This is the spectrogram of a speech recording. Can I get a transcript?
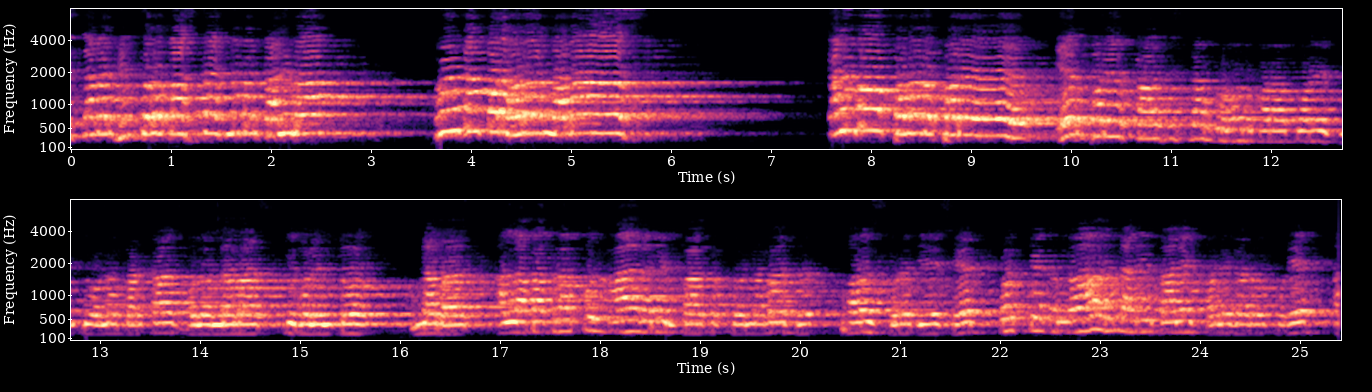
ইসলামের ভিতর পাঁচটা, এক নম্বর কালিমা। দুই নম্বর হলো নামাজ। কালিমা পড়ার পরে, এরপরে কাজ ইসলাম গ্রহণ করার পরে দ্বিতীয় নম্বর কাজ হলো নামাজ। কি বলেন তো? নামাজ। আল্লাহ পাক রব্বুল আলামিন পাঁচ ওয়াক্ত নামাজ ফরজ করে দিয়েছেন। প্রত্যেক নর নারী বালেক বালেগার উপরে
